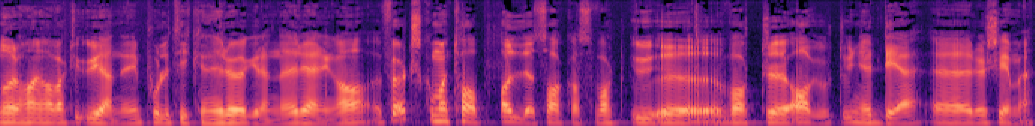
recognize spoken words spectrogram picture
når han har vært uenig i politikken den rød-grønne regjeringa ført, skal man ta opp alle saker som ble avgjort under det regimet.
